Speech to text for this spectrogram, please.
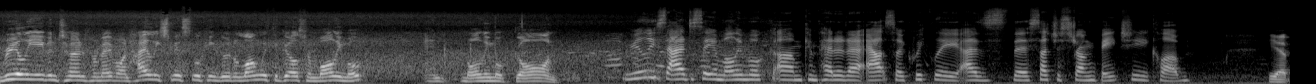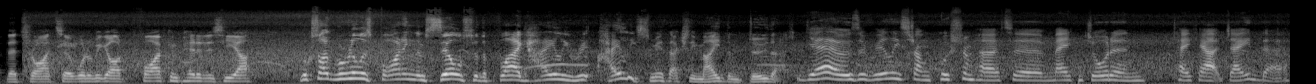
Really even turn from everyone. Hayley Smith's looking good, along with the girls from Mollymook. And Mollymook gone. Really sad to see a Mollymook um, competitor out so quickly as they're such a strong beachy club. Yep, that's right. So what have we got? Five competitors here. Looks like Warilla's fighting themselves for the flag. Haley Hayley Smith actually made them do that. Yeah, it was a really strong push from her to make Jordan take out Jade there.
